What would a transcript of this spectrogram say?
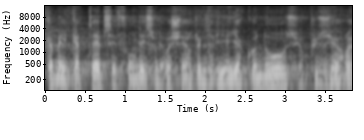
Kamel Kateb s'est fondé sur les recherches de Xavier Iacono, sur plusieurs euh,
